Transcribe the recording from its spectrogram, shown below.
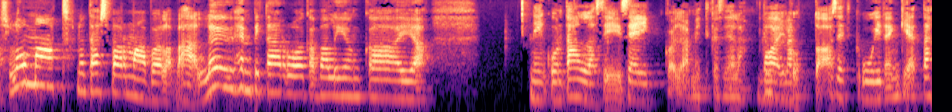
taas lomat. No tässä varmaan voi olla vähän löyhempi tämä ruokavalionkaan ja niin kuin tällaisia seikkoja, mitkä siellä Kyllä. vaikuttaa sitten kuitenkin. Että,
